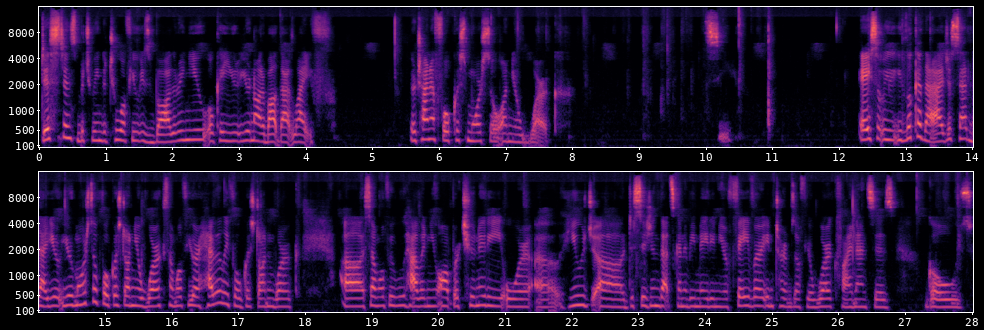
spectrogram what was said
distance between the two of you is bothering you. Okay, you, you're not about that life. You're trying to focus more so on your work see. Hey, so you, look at that. I just said that you're, you're more so focused on your work. Some of you are heavily focused on work. Uh, some of you will have a new opportunity or a huge uh, decision that's going to be made in your favor in terms of your work, finances, goals.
